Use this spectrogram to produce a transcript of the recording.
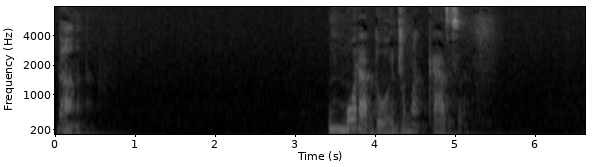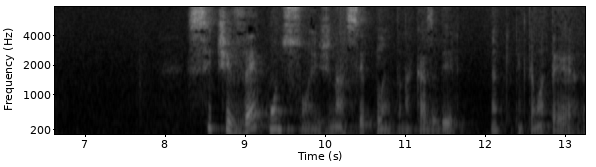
da Ana, um morador de uma casa, se tiver condições de nascer planta na casa dele, né, porque tem que ter uma terra,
